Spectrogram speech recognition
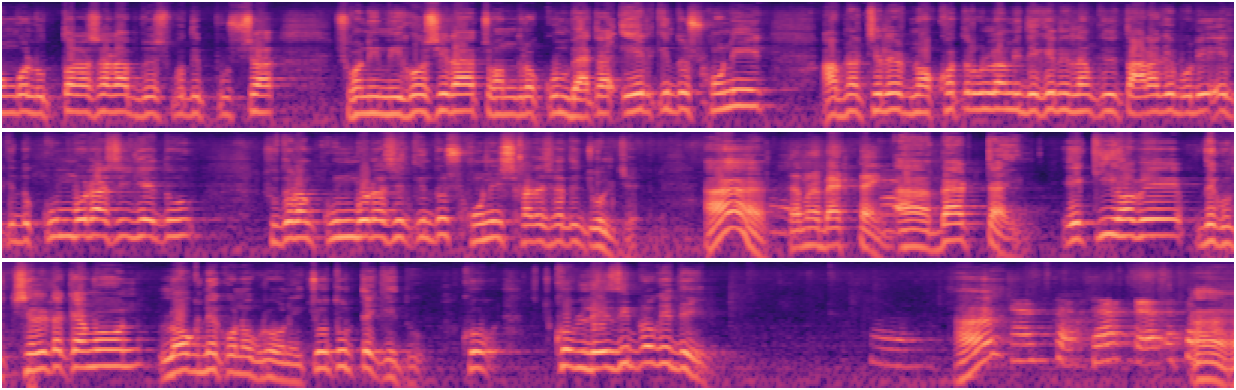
মঙ্গল উত্তরাষাঢ়া বৃহস্পতি পুষ্যা শনি মৃগশিরা চন্দ্র কুম্ভ। এটা এর কিন্তু শনির আপনার ছেলের নক্ষত্রগুলো আমি দেখে নিলাম কিন্তু তার আগে বলি এর কিন্তু কুম্ভ রাশি যেহেতু সুতরাং কুম্ভ রাশির কিন্তু শনির সাড়ে সাথে চলছে। হ্যাঁ? তার মানে ব্যাড টাইম ব্যাড টাইম এ কি হবে? দেখুন ছেলেটা কেমন? লগ্নে কোনো গ্রহ নেই। চতুর্থে কেতু। খুব খুব লেজি প্রকৃতির। হ্যাঁ? হ্যাঁ। হ্যাঁ হ্যাঁ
